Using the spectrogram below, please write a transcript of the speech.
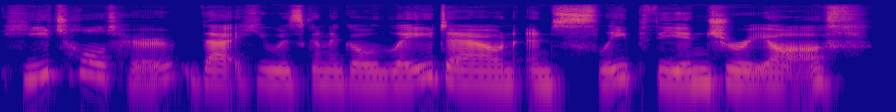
he told her that he was going to go lay down and sleep the injury off.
